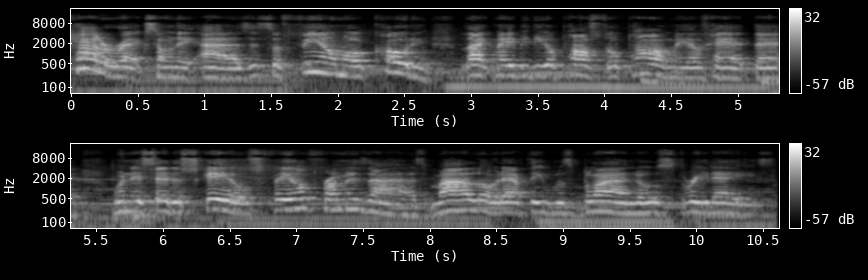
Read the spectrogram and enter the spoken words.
cataracts on their eyes. It's a film or coating, like maybe the Apostle Paul may have had that when they said the scales fell from his eyes. My Lord, after he was blind those three days.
